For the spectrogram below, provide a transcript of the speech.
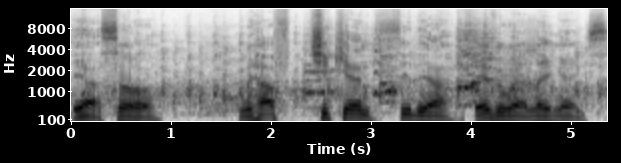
Yeah. So we have chicken. See, they are everywhere laying eggs.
